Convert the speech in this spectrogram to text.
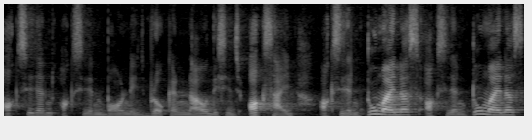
oxygen oxygen bond is broken now this is oxide oxygen 2 minus oxygen 2 minus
